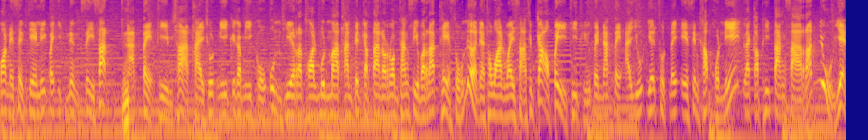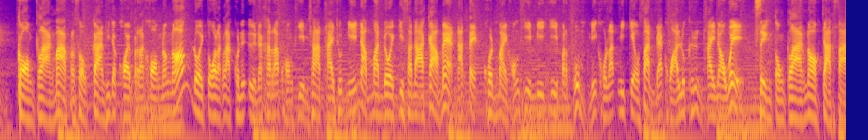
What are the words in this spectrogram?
มอนด์ในศึกเจลิกไปอีกหนึ่งซีซั่นนักเตะทีมชาติไทยชุดนี้ก็จะมีโกอุ้มธีรทรบุญมาทันเป็นกัปตันรวมทั้งศิวรักษ์เทสูงเนินในทวารวัย 39 ปี ที่ถือเป็นนักเตะอายุเยอะสุดในเอเชียนคัพคนนี้ และกับพี่ตังสารัตอยู่เย็น shit. กองกลางมากประสบการณ์ที่จะคอยประคองน้องๆ โดยตัวหลักๆ คนอื่นๆ นะครับ ของทีมชาติไทยชุดนี้นำมาโดยกิษดาก้าแม่นักเตะคนใหม่ของทีมบีจีประทุม นิโคลัสมิเกลสันแบ็คขวาลูกครึ่งไทยนอร์เวย์ซึ่งตรงกลางนอกจากสา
